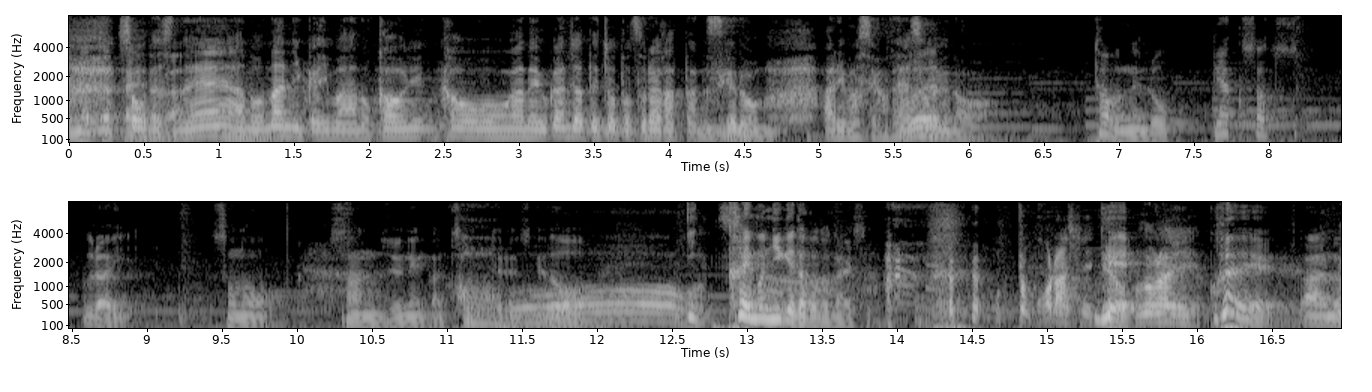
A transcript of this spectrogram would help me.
になっちゃったそうですね、うん。あの何人か今あの顔に顔がね浮かんじゃってちょっと辛かったんですけど、うん。ありますよね俺そういうの。多分ね600冊ぐらいその30年間作ってるんですけど一回も逃げたことないですよ。男らしい。で男らしい。これねあの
